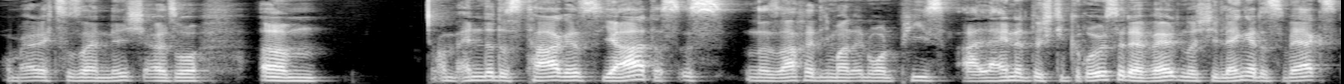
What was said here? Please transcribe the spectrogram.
um ehrlich zu sein, nicht. Also, ähm, am Ende des Tages, ja, das ist eine Sache, die man in One Piece alleine durch die Größe der Welt und durch die Länge des Werks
